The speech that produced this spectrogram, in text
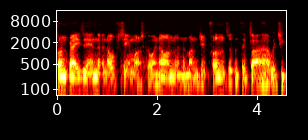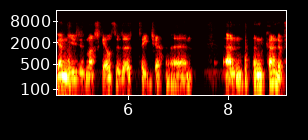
fundraising and overseeing what's going on and managing funds and things like that, which again uses my skills as a teacher um, and and kind of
